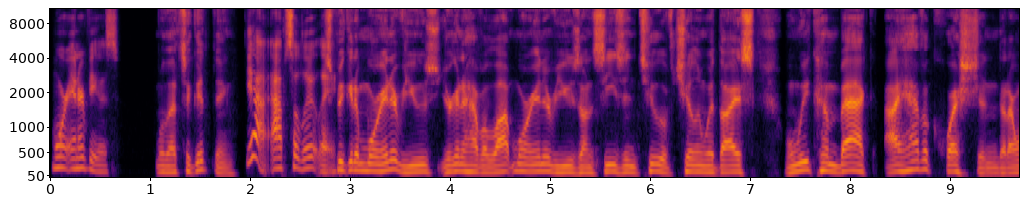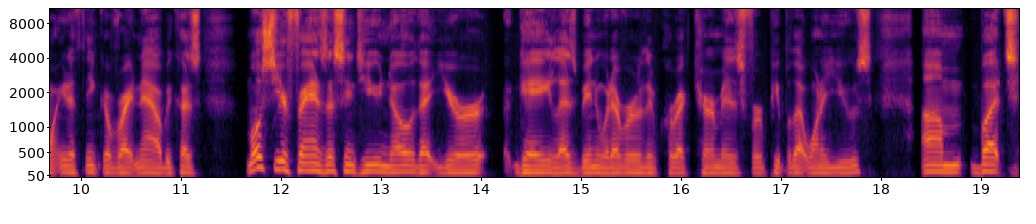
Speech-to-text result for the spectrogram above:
More interviews Well, that's a good thing. Yeah, absolutely. Speaking of more interviews, you're going to have a lot more interviews on season two of Chilling with Ice. When we come back, I have a question that I want you to think of right now because most of your fans listening to you know that you're gay, lesbian, whatever the correct term is for people that want to use. Um, but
